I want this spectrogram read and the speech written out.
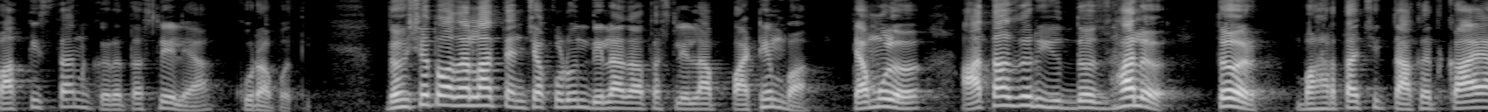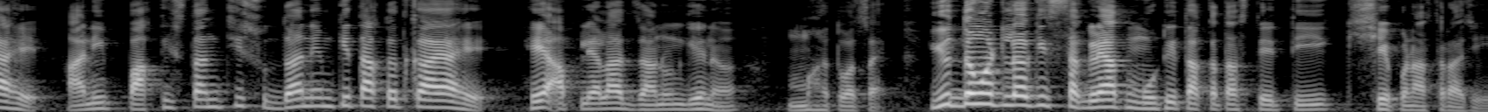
पाकिस्तान करत असलेल्या कुरापती. दहशतवादाला त्यांच्याकडून दिला जात असलेला पाठिंबा त्यामुळं आता जर युद्ध झालं तर भारताची ताकद काय आहे आणि पाकिस्तानची सुद्धा नेमकी ताकद काय आहे हे आपल्याला जाणून घेणं महत्त्वाचं आहे. युद्ध म्हटलं की सगळ्यात मोठी ताकद असते ती क्षेपणास्त्राची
